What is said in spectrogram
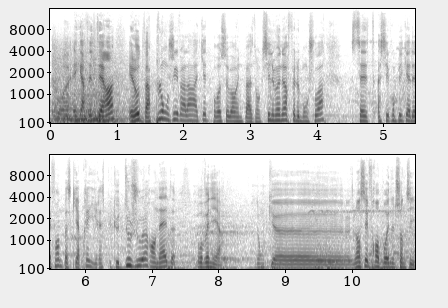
pour euh, écarter le terrain et l'autre va plonger vers la raquette pour recevoir une passe. Donc si le meneur fait le bon choix, c'est assez compliqué à défendre parce qu'après il reste plus que deux joueurs en aide pour venir. Donc lancer franc pour une chantier.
